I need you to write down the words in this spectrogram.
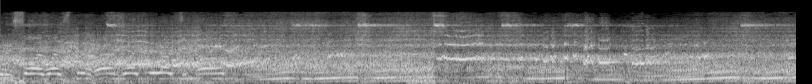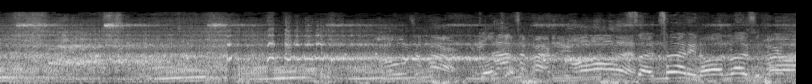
Fully sideways, put handbrake, all over the cars. Loads of power. Gotcha. Lots of power to do all this. So turning hard, loads of power.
